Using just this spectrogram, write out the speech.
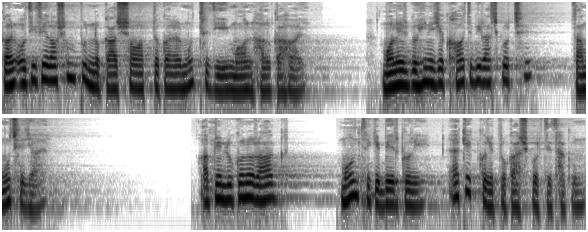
কারণ অতীতের অসম্পূর্ণ কাজ সমাপ্ত করার মধ্য দিয়েই মন হালকা হয়। মনের গহিনী যে ক্ষত বিরাজ করছে, তা মুছে যায়। আপনি লুকোনো রাগ মন থেকে বের করে এক এক করে প্রকাশ করতে থাকুন।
